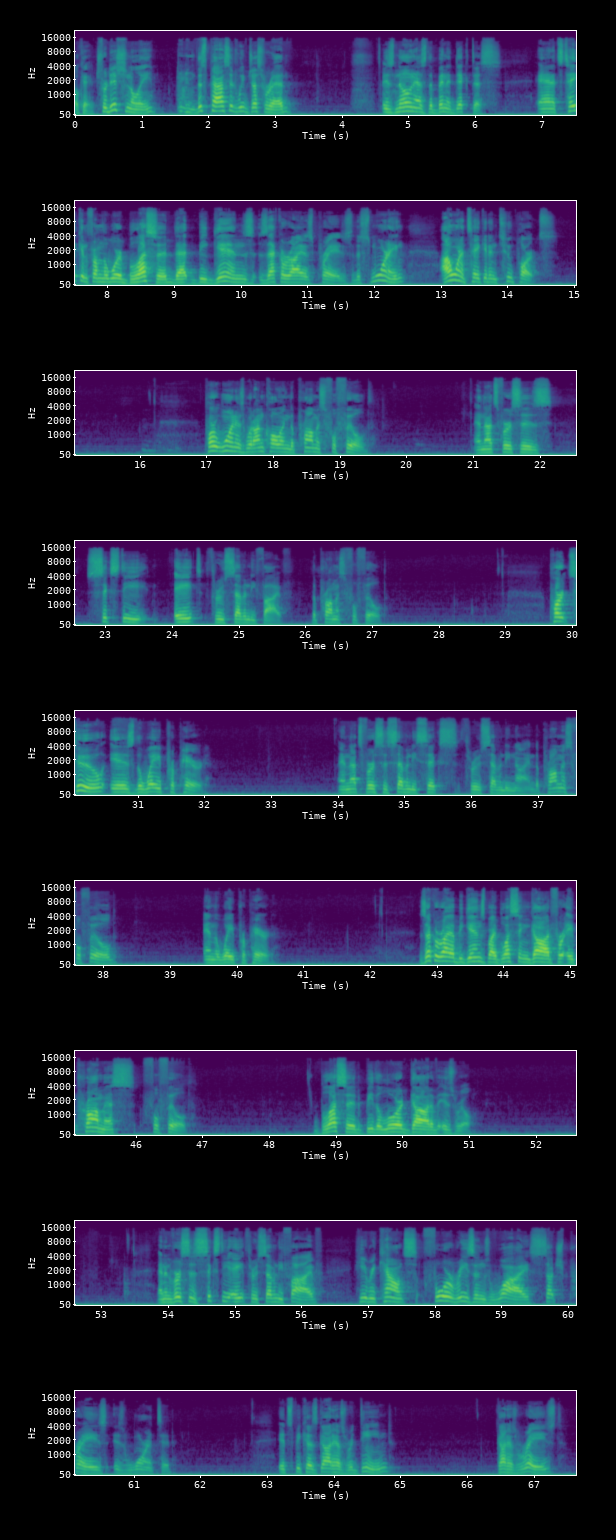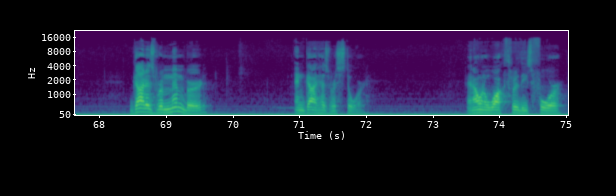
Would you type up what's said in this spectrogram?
okay, traditionally, this passage we've just read is known as the Benedictus and it's taken from the word blessed that begins Zechariah's praise. This morning, I want to take it in two parts. Part one is what I'm calling the promise fulfilled, and that's verses 68 through 75. The promise fulfilled. Part two is the way prepared, and that's verses 76 through 79. The promise fulfilled and the way prepared. Zechariah begins by blessing God for a promise fulfilled. Blessed be the Lord God of Israel. And in verses 68 through 75, he recounts four reasons why such praise is warranted. It's because God has redeemed, God has raised, God has remembered, and God has restored. And I want to walk through these four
